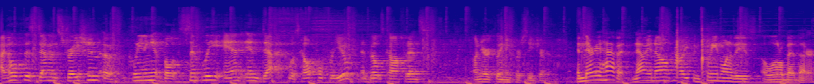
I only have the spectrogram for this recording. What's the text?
I hope this demonstration of cleaning it both simply and in depth was helpful for you and builds confidence on your cleaning procedure. And there you have it. Now you know how you can clean one of these a little bit better.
